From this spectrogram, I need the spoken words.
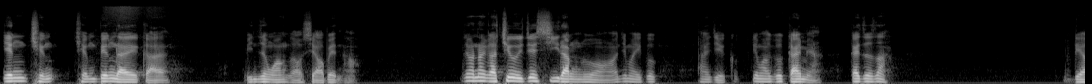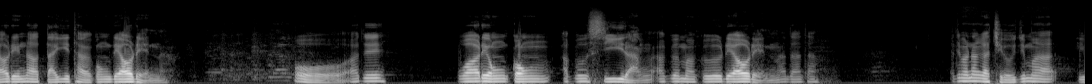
引清清兵来甲明正王朝消灭，吼。即那个叫伊这死人号，啊，即马伊佫歹势，即马佫改名，改做啥？辽宁号台语头讲辽宁啊，哦，啊这。我两公，啊，佫死人，啊，佫嘛佫了然，啊，等等。啊，即马那个笑，即马伊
